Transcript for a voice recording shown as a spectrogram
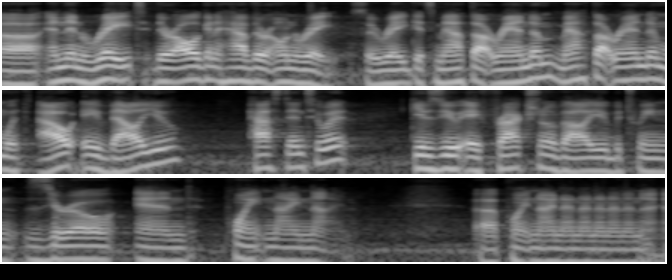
Uh, and then rate, they're all going to have their own rate. So rate gets math.random. Math.random without a value passed into it gives you a fractional value between 0 and 0.99, uh, 0.999999.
